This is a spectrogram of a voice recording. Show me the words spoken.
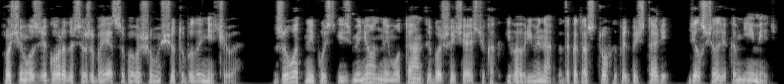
Впрочем, возле города все же бояться по большому счету было нечего. Животные, пусть и измененные, мутанты, большей частью, как и во времена до катастрофы, предпочитали дел с человеком не иметь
